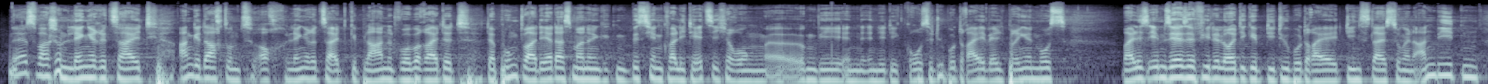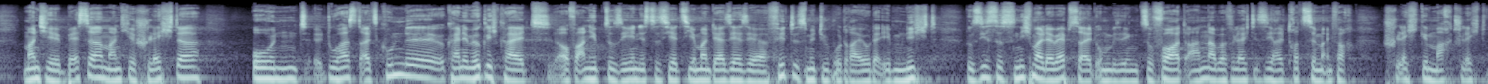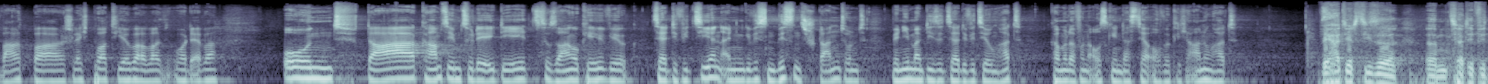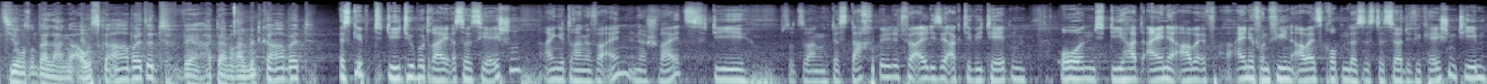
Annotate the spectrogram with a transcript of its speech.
Es war schon längere Zeit angedacht und auch längere Zeit geplant und vorbereitet. Der Punkt war der, dass man ein bisschen Qualitätssicherung äh, irgendwie in, in die große Typo 3 Welt bringen muss, weil es eben sehr, sehr viele Leute gibt, die Typo 3 Dienstleistungen anbieten. Manche besser, manche schlechter. Und du hast als Kunde keine Möglichkeit auf Anhieb zu sehen, ist es jetzt jemand, der sehr, sehr fit ist mit Typo 3 oder eben nicht. Du siehst es nicht mal der Website unbedingt sofort an, aber vielleicht ist sie halt trotzdem einfach schlecht gemacht, schlecht wartbar, schlecht portierbar, whatever. Und da kam es eben zu der Idee zu sagen, okay, wir zertifizieren einen gewissen Wissensstand und wenn jemand diese Zertifizierung hat, kann man davon ausgehen, dass der auch wirklich Ahnung hat Wer hat jetzt diese ähm, Zertifizierungsunterlagen ausgearbeitet? Wer hat daran mitgearbeitet? Es gibt die Typo 3 Association, eingetragener Verein in der Schweiz, die sozusagen das Dach bildet für all diese Aktivitäten und die hat eine, eine von vielen Arbeitsgruppen, das ist das Certification Team.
